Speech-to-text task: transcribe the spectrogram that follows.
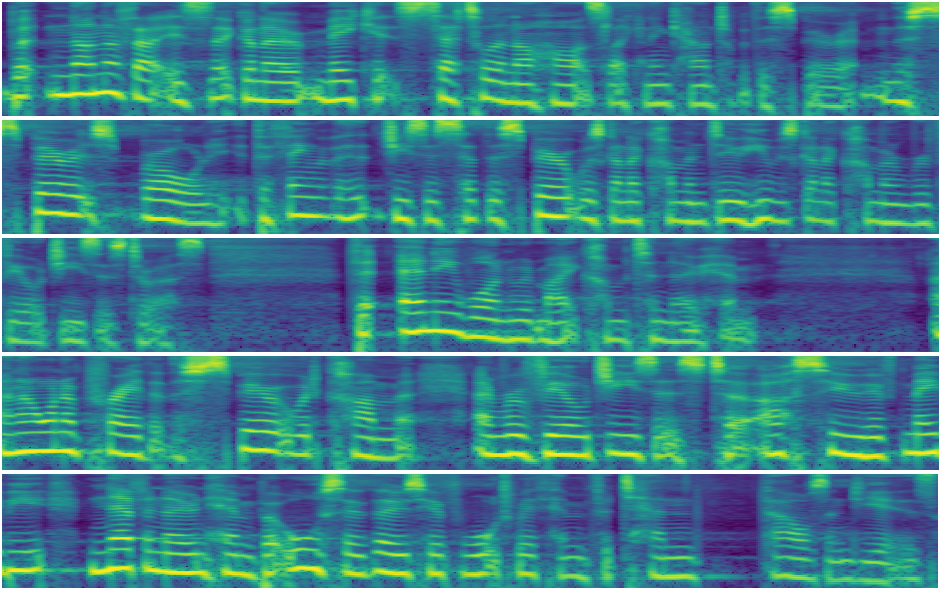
But none of that is going to make it settle in our hearts like an encounter with the Spirit. And the Spirit's role, the thing that Jesus said the Spirit was going to come and do, he was going to come and reveal Jesus to us, that anyone would might come to know him. And I want to pray that the Spirit would come and reveal Jesus to us who have maybe never known him, but also those who have walked with him for 10,000 years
